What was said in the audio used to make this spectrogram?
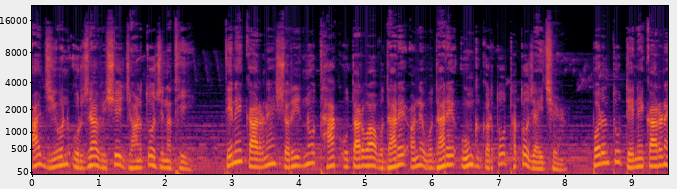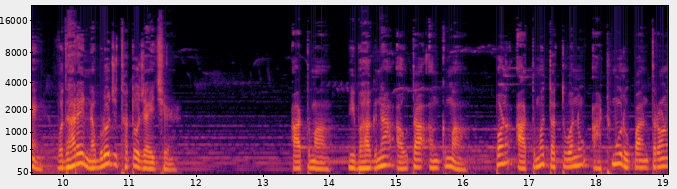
આ જીવન ઊર્જા વિશે જાણતો જ નથી. તેને કારણે શરીરનો થાક ઉતારવા વધારે અને વધારે ઊંઘ કરતો થતો જાય છે. પરંતુ તેને કારણે વધારે નબળો જ થતો જાય છે. આત્મા વિભાગના આવતા અંકમાં પણ આત્મતત્વનું આઠમું રૂપાંતરણ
